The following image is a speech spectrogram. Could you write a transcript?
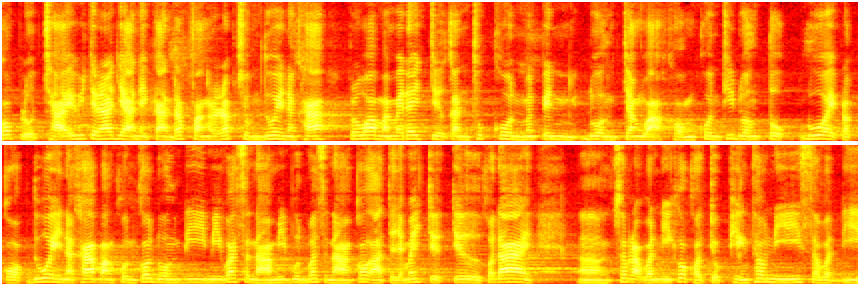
ก็โปรดใช้วิจารณญาณในการรับฟังและรับชมด้วยนะคะ เพราะว่ามันไม่ได้เจอกันทุกคนมันเป็นดวงจังหวะของคนที่ดวงตกด้วยประกอบด้วยนะคะ บางคนก็ดวงดีมีวาสนา มีบุญวาสนาก็อาจจะยังไม่เจอเจอก็ได้สำหรับวันนี้ก็ขอจบเพียงเท่านี้ สวัสดี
